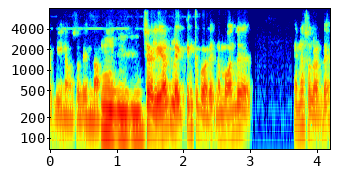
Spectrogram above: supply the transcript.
அப்படின்னு அவன் சொல்லியிருந்தான். So you have like think about நம்ம வந்து என்ன சொல்றது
